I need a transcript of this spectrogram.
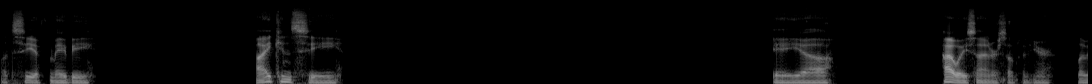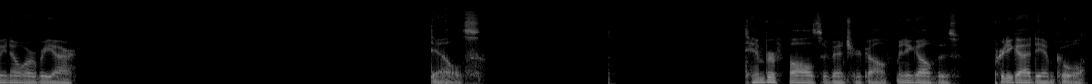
Let's see if maybe I can see a uh, highway sign or something here. Let me know where we are. Dells. Timber Falls Adventure Golf. Mini golf is pretty goddamn cool.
